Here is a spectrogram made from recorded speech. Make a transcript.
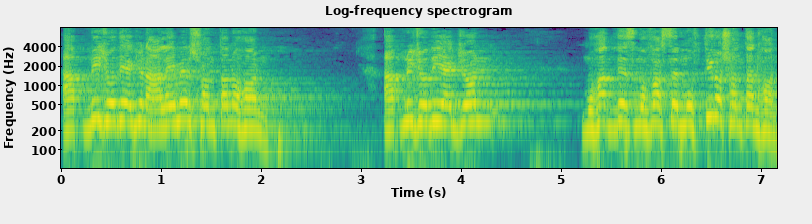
আপনি যদি একজন আলেমের সন্তানও হন, আপনি যদি একজন মুহাদ্দেস মুফাসের মুফতিরও সন্তান হন,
